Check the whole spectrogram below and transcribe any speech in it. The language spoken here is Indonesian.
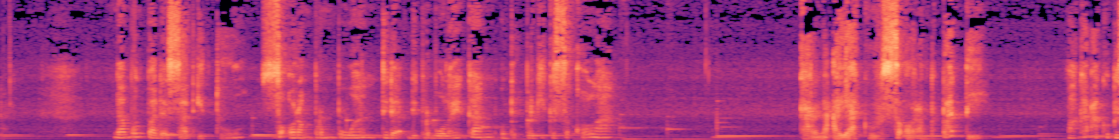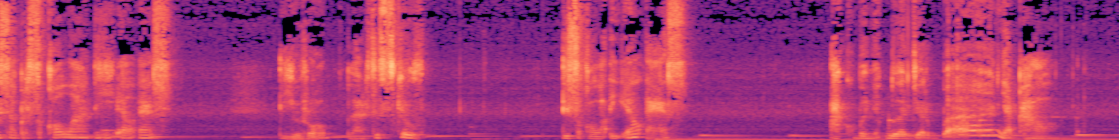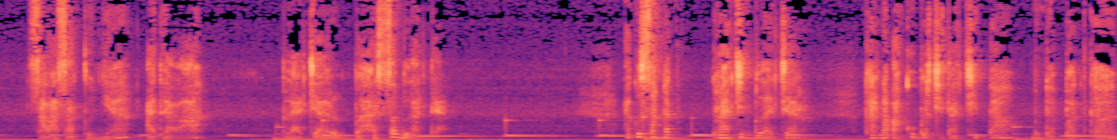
Namun pada saat itu, seorang perempuan tidak diperbolehkan untuk pergi ke sekolah. Karena ayahku seorang bupati, maka aku bisa bersekolah di ILS, di Europe Large School di sekolah ILS, aku banyak belajar banyak hal. Salah satunya adalah belajar bahasa Belanda. Aku sangat rajin belajar karena aku bercita-cita mendapatkan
